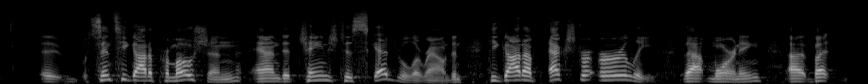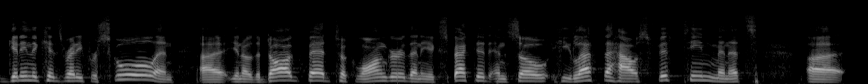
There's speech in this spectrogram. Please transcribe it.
uh, since he got a promotion and it changed his schedule around. And he got up extra early that morning, uh, but getting the kids ready for school and uh, you know the dog fed took longer than he expected, and so he left the house 15 minutes uh, uh,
